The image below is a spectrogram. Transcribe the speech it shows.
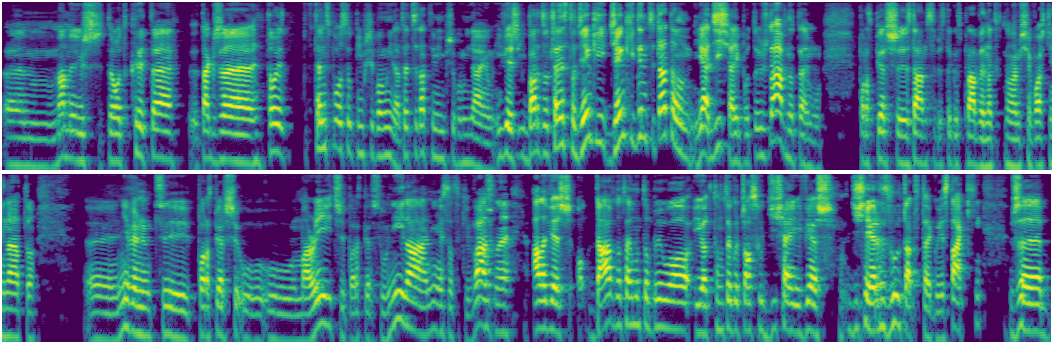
um, mamy już to odkryte, także to w ten sposób mi przypomina, te cytaty mi przypominają. I wiesz, i bardzo często dzięki, dzięki tym cytatom, ja dzisiaj, bo to już dawno temu, po raz pierwszy zdałem sobie z tego sprawę, natknąłem się właśnie na to, nie wiem, czy po raz pierwszy u, u Marie, czy po raz pierwszy u Nila, nie jest to takie ważne, ale wiesz, dawno temu to było i od tamtego czasu dzisiaj, wiesz, dzisiaj rezultat tego jest taki, że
